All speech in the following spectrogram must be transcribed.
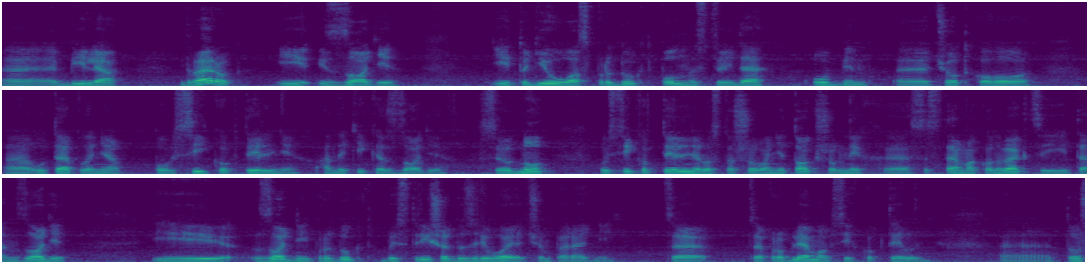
е, біля дверок і, і ззаді. І тоді у вас продукт повністю йде обмін е, чіткого е, утеплення по всій коптильні, а не тільки ззаді. Все одно усі коптильні розташовані так, що в них е, система конвекції і тен ззаді. І задній продукт швидше дозріває, ніж передній. Це, це проблема всіх коптилень. Тож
